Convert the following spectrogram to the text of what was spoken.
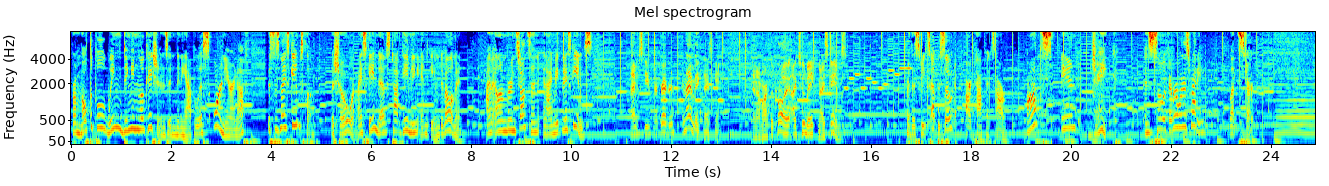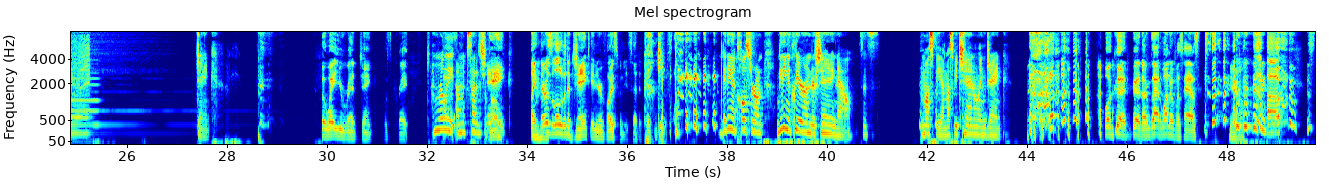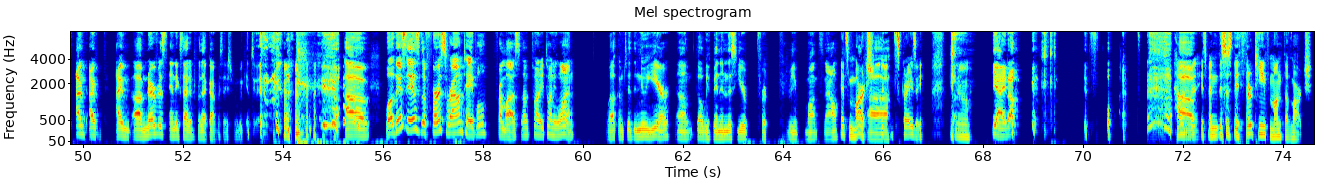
From multiple wing dinging locations in Minneapolis or near enough, this is Nice Games Club, the show where nice game devs talk gaming and game development. I'm Ellen Burns Johnson, and I make nice games. I'm Steve McGregor, and I make nice games. And I'm Arthur Croy. I too make nice games. For this week's episode, our topics are fonts and jank. And so, if everyone is ready, let's start. Jank. The way you read jank was great. I'm really, Wow, I'm excited for both. Jank. Like Mhm. there was a little bit of jank in your voice when you said it. That's beautiful. I'm getting a closer on. I'm getting a clearer understanding now. Since it must be, I must be channeling jank. well, good, good. I'm glad one of us has. Yeah. uh, this- I'm, I'm, I'm um, nervous and excited for that conversation when we get to it. um, well, this is the first roundtable from us of 2021. Welcome to the new year. Um, though we've been in this year for three months now. it's March. Uh, it's crazy. Yeah. Yeah, I know. it's wild. How it Um, been? it's been this is the 13th month of March.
